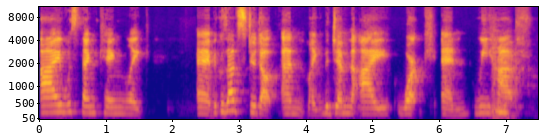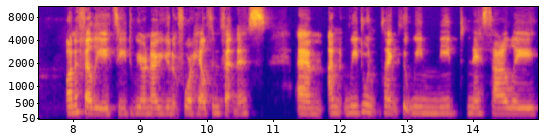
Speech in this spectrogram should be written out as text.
I was thinking like uh, because I've stood up and like the gym that I work in, we mm. have unaffiliated. We are now Unit Four Health and Fitness, um, and we don't think that we need necessarily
